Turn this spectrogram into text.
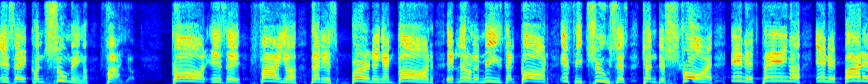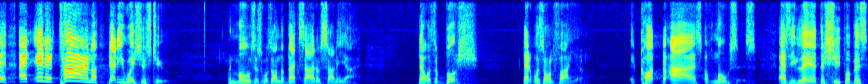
is a consuming fire. God is a fire that is burning, and God, it literally means that God, if He chooses, can destroy anything, anybody, at any time that He wishes to. When Moses was on the backside of Sinai, there was a bush that was on fire. It caught the eyes of Moses as he led the sheep of his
